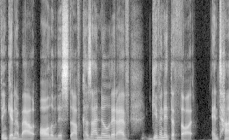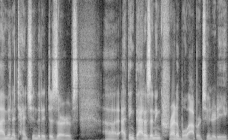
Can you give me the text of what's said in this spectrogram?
thinking about all of this stuff because I know that I've given it the thought and time and attention that it deserves. Uh, I think that is an incredible opportunity.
